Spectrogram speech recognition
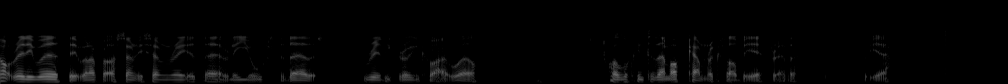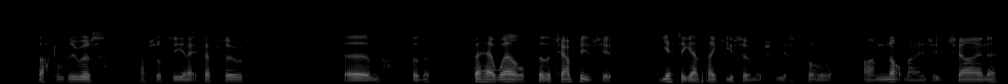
Not really worth it when I've got a 77 rated there and a youngster there that's really growing quite well. I'll look into them off camera because I'll be here forever. But yeah, that'll do us. I shall see you next episode um, for the farewell to the championship. Yet again, thank you so much for your support. I'm not managing China.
